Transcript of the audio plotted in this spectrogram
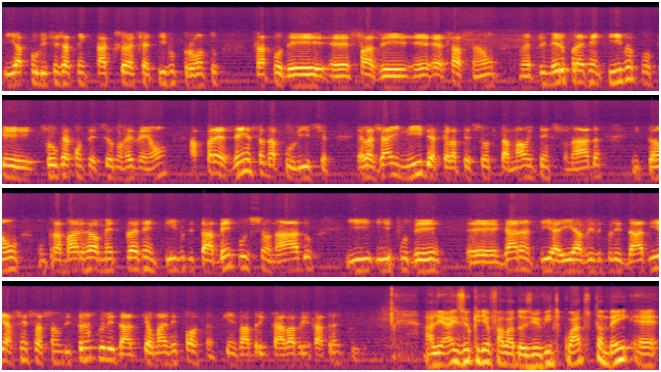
e a polícia já tem que estar com o seu efetivo pronto para poder é, fazer é, essa ação. Né? Primeiro preventiva, porque foi o que aconteceu no Réveillon. A presença da polícia, ela já inibe aquela pessoa que está mal intencionada. Então, um trabalho realmente preventivo de estar bem posicionado e, e poder é, garantir aí a visibilidade e a sensação de tranquilidade, que é o mais importante. Quem vai brincar, vai brincar tranquilo. Aliás, eu queria falar 2024 também é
